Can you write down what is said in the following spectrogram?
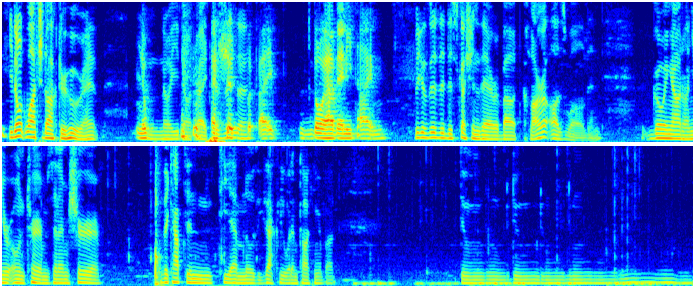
You don't watch Doctor Who, right? Nope. No, you don't, right? I should, a- but I don't have any time. because there's a discussion there about Clara Oswald and going out on your own terms, and I'm sure the Captain TM knows exactly what I'm talking about. Doom, doom, doom, doom, doom.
